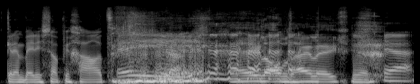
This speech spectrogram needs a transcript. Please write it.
Ik heb een baby-stapje gehaald. Hey. Ja. Ja, hele Albert Heijn leeg. Ja. ja.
